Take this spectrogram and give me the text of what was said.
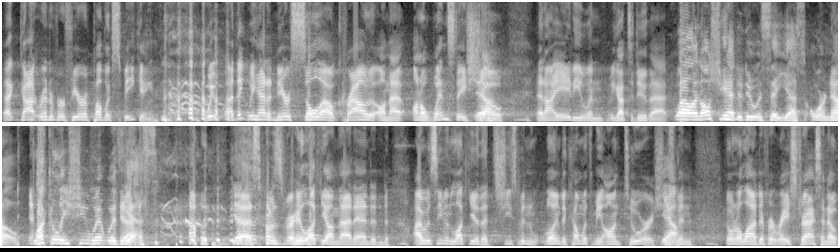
that got rid of her fear of public speaking. we, I think we had a near sold out crowd on that on a Wednesday show at I eighty when we got to do that. well, and all she had to do was say yes or no. Luckily, she went with Yeah. yes. yes, I was very lucky on that end, and I was even luckier that she's been willing to come with me on tour. She's Yeah. been going to a lot of different racetracks. I know,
